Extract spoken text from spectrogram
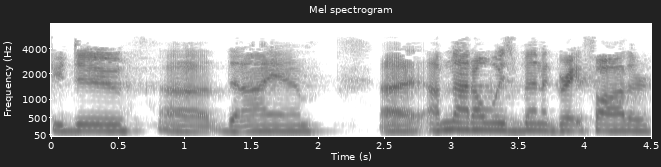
you do uh, than I am. Uh, I've not always been a great father.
